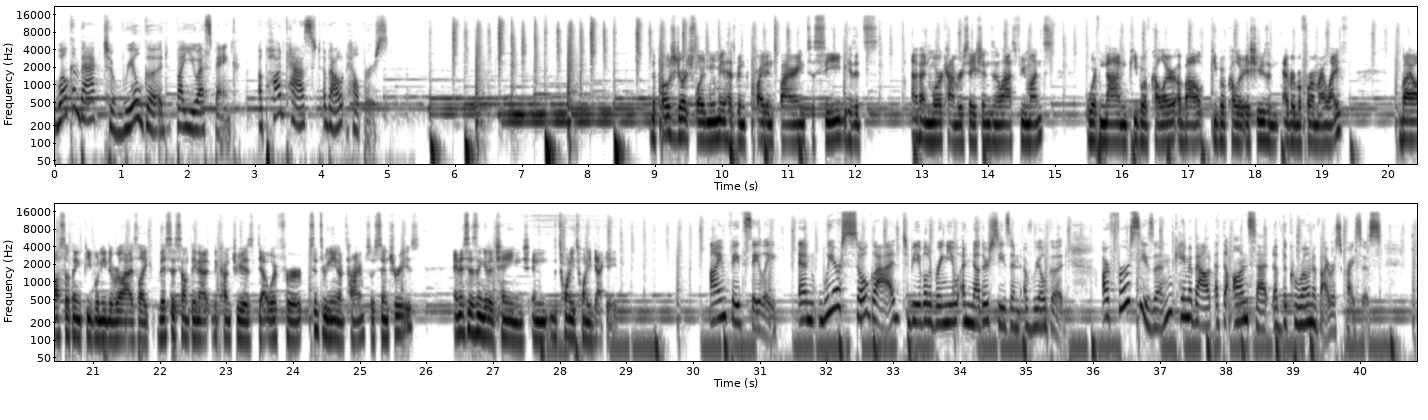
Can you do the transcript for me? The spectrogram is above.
Welcome back to Real Good by US Bank, a podcast about helpers. The post George Floyd movement has been quite inspiring to see because it's I've had more conversations in the last few months with non people of color about people of color issues than ever before in my life. But I also think people need to realize like this is something that the country has dealt with for since the beginning of time, so centuries. And this isn't going to change in the 2020 decade. I'm Faith Salie, and we are so glad to be able to bring you another season of Real Good. Our first season came about at the onset of the coronavirus crisis.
